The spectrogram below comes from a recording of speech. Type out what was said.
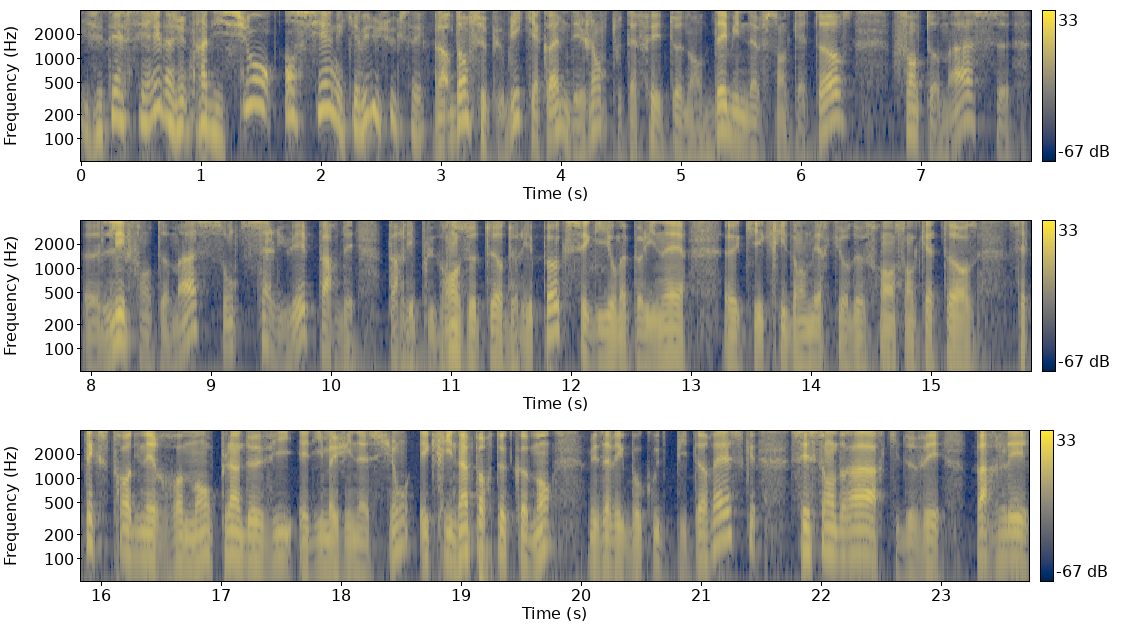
ils s'étaient insérés dans une tradition ancienne et qui avait du succès. Alors dans ce public, il y a quand même des gens tout à fait étonnants. Dès 1914, Fantomas, euh, les Fantomas sont salués par les plus grands auteurs de l'époque. C'est Guillaume Apollinaire euh, qui écrit dans le Mercure de France en 14 cet extraordinaire roman plein de vie et d'imagination, écrit n'importe comment, mais avec beaucoup de pittoresque. C'est Sandrard qui devait parler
